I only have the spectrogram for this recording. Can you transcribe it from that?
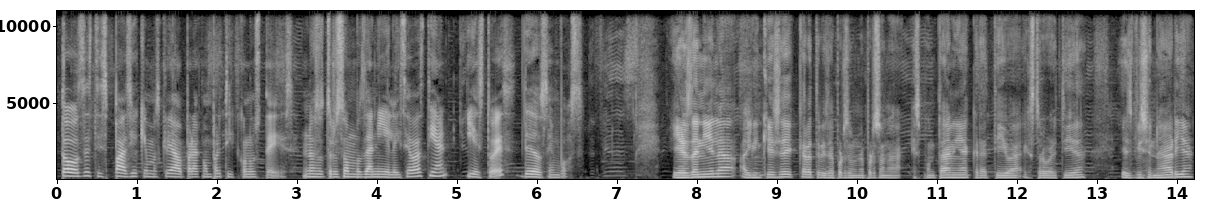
todos a este espacio que hemos creado para compartir con ustedes. Nosotros somos Daniela y Sebastián y esto es De Dos en Voz. Es Daniela, alguien que se caracteriza por ser una persona espontánea, creativa, extrovertida, es visionaria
